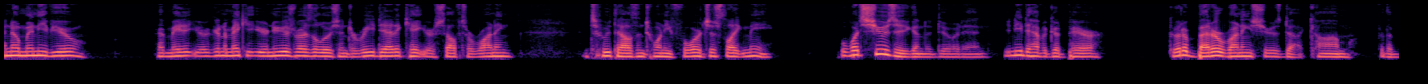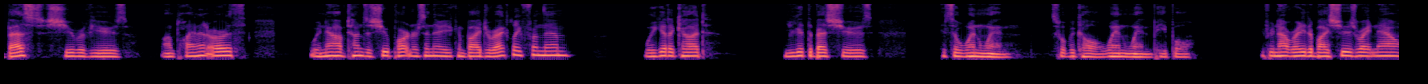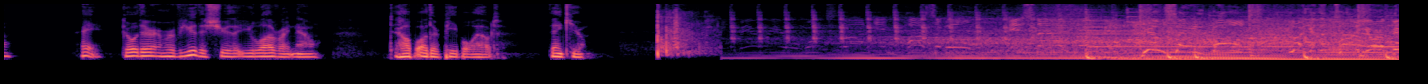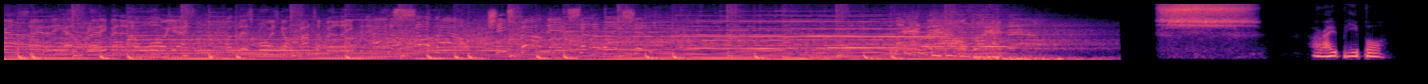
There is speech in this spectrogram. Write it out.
I know many of you have made it, you're going to make it your New Year's resolution to rededicate yourself to running in 2024, just like me. But what shoes are you going to do it in? You need to have a good pair. Go to betterrunningshoes.com for the best shoe reviews on planet Earth. We now have tons of shoe partners in there. You can buy directly from them. We get a cut. You get the best shoes. It's a win win. It's what we call win win, people. If you're not ready to buy shoes right now, hey, go there and review the shoe that you love right now to help other people out. Thank you. Usain Bolt, look at the The time. Europeans say that he hasn't really been in a war yet, but this boy's got utter belief in And somehow she's found the acceleration. Shh. All right, people.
